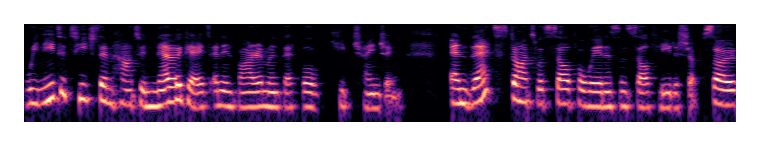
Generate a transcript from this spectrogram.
we need to teach them how to navigate an environment that will keep changing. And that starts with self awareness and self leadership. So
